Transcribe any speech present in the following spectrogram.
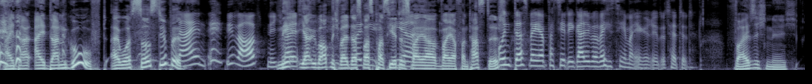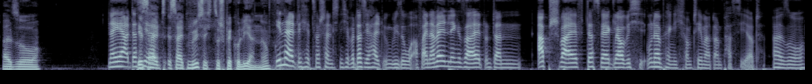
I done, I done goofed. I was so stupid. Nein, überhaupt nicht. Nee, weil, ja, überhaupt nicht, weil das, weil was die- passiert ist, war ja, war ja fantastisch. Und das wäre ja passiert, egal über welches Thema ihr geredet hättet. Weiß ich nicht. Also, Naja, dass ist ihr halt, ist halt müßig zu spekulieren, ne? inhaltlich jetzt wahrscheinlich nicht, aber dass ihr halt irgendwie so auf einer Wellenlänge seid und dann abschweift, das wäre, glaube ich, unabhängig vom Thema dann passiert. Also,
